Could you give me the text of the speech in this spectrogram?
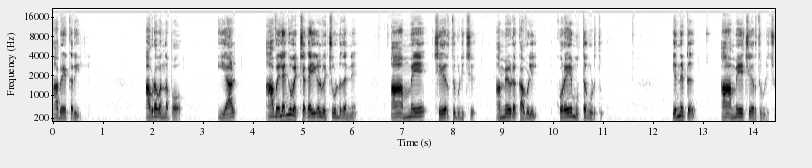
ആ ബേക്കറിയിൽ. അവിടെ വന്നപ്പോൾ ഇയാൾ ആ വിലങ്ങ് വെച്ച കൈകൾ വെച്ചുകൊണ്ട് തന്നെ ആ അമ്മയെ ചേർത്ത് പിടിച്ച് അമ്മയുടെ കവിളിൽ കുറേ മുത്തം കൊടുത്തു. എന്നിട്ട് ആ അമ്മയെ ചേർത്ത് പിടിച്ചു.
